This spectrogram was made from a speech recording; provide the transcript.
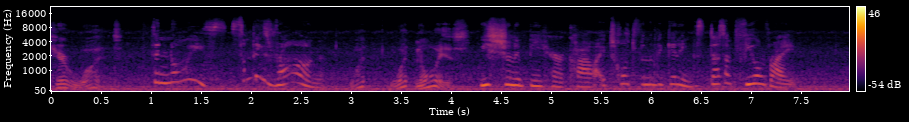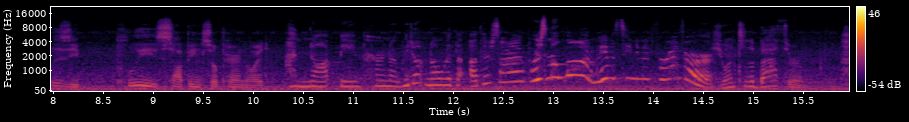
Hear what? The noise. Something's wrong. What? What noise? We shouldn't be here, Kyle. I told you from the beginning. This doesn't feel right. Lizzie, please stop being so paranoid. I'm not being paranoid. We don't know where the others are. Where's Milan? We haven't seen him in forever. He went to the bathroom.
